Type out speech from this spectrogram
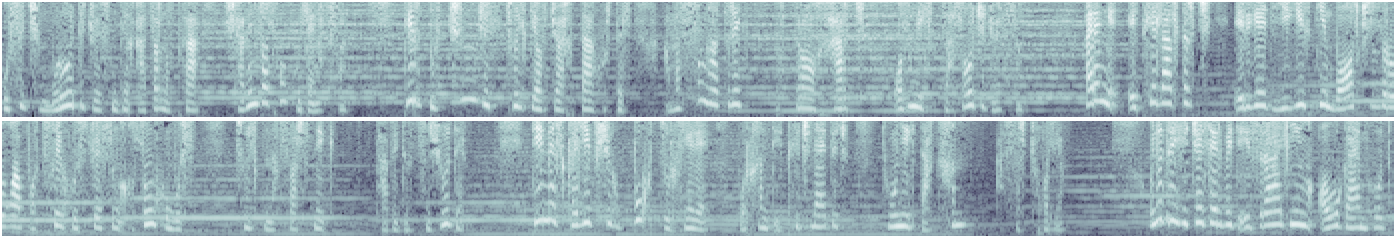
хүсэж мөрөөдөж байсан тэр газар нутгаа шагналуулхан хүлээн авсан. Тэр 40 жил цүлд явж байхдаа хүртэл амлсан газрыг дотроо харж улам их залуужж байсан. Харин итгэл алдарч эргээд Египтийн боолчлол руугаа буцахыг хүсч байсан олон хүмүүс цүлд нас барсныг та бид үтсэн шүү дээ. Тиймээс Калиб шиг бүх зүрхээрээ бурханд итгэж найдаж түүнийг дагах нь асар чухал юм. Өнөөдрийн хичээлээр бид Израилийн овг аймагуд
